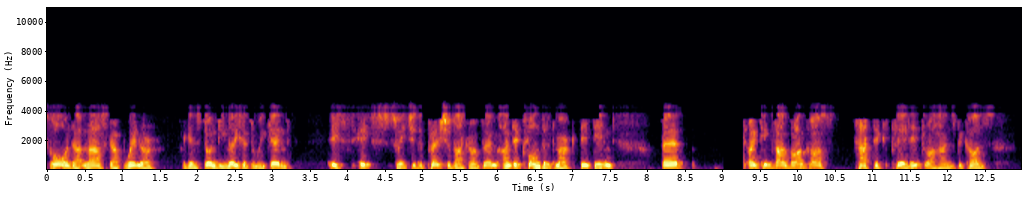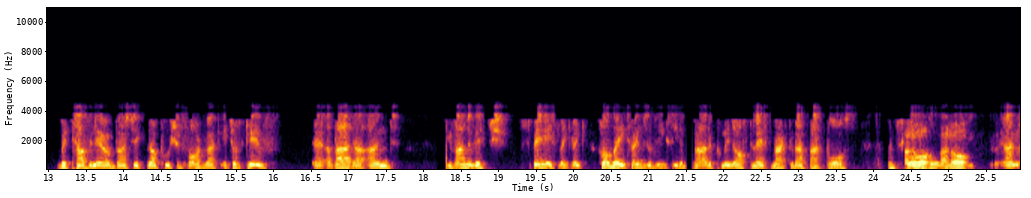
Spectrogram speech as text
scoring that last gap winner against Dundee United the weekend, it's it's switching the pressure back on them, and they crumbled. Mark, they didn't. Uh, I think Van Bronckhorst's tactics played into our hands because with Tavernier and Barisic not pushing forward, Mark, it just gave uh, Abada and Ivanovic space. Like like how many times have we seen Abada come in off the left mark to that back post and score? I know. I know. And,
